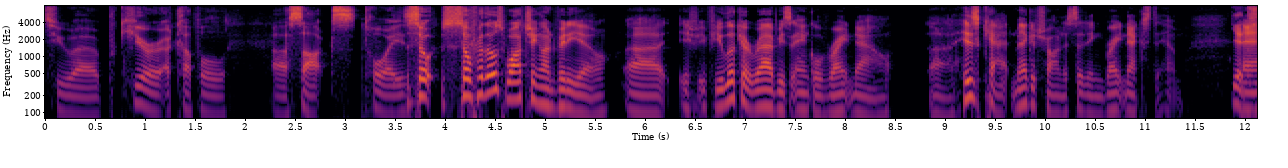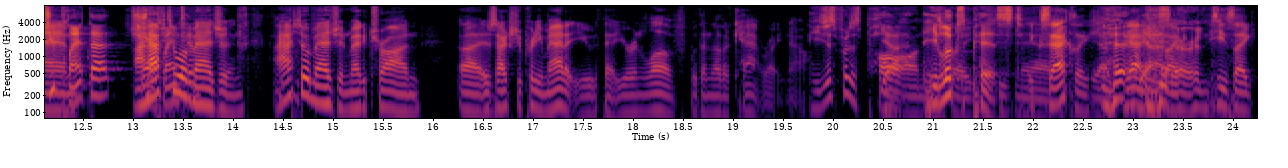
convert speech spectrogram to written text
to uh, procure a couple uh, socks toys. So, so for those watching on video, uh, if if you look at Ravi's angle right now, uh, his cat Megatron is sitting right next to him. Yeah. Did you plant that? Did I have to him? imagine. I have to imagine Megatron uh, is actually pretty mad at you that you're in love with another cat right now. He just put his paw Yeah, on. he me, looks like, pissed. he's. Exactly. Yeah. Yeah. Yeah. He's, like, he's like,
